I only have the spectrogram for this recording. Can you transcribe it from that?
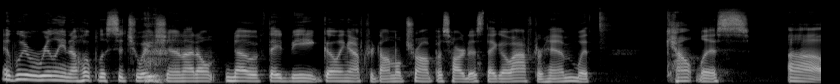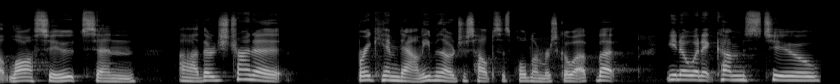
if we were really in a hopeless situation, I don't know if they'd be going after Donald Trump as hard as they go after him with countless uh, lawsuits. And uh, they're just trying to break him down, even though it just helps his poll numbers go up. But, you know, when it comes to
